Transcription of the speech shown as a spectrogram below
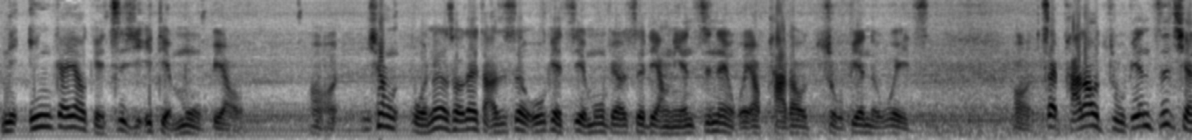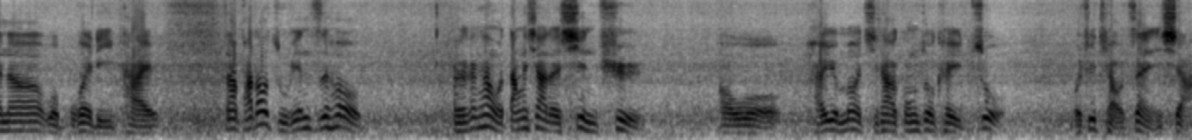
你应该要给自己一点目标哦。像我那个时候在杂志社，我给自己的目标是两年之内我要爬到主编的位置哦。在爬到主编之前呢，我不会离开。那爬到主编之后，我看看我当下的兴趣哦，我还有没有其他工作可以做，我去挑战一下。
